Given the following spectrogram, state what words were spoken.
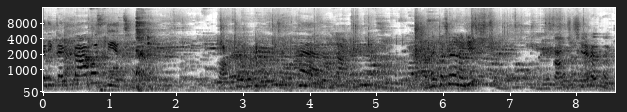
এদিকটা আমি কাগজ দিয়েছি। হ্যাঁ। অনেকটা ছিল নাকি? কাগজটা ছেড়ে রাখতে হবে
